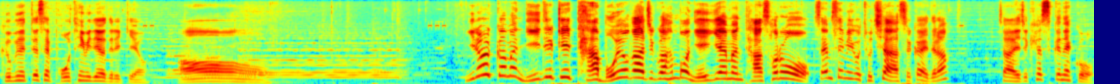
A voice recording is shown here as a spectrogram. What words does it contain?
그분의 뜻에 보탬이 되어드릴게요. 어... 이럴 거면 니들끼리 다 모여가지고 한번 얘기하면 다 서로 쌤쌤이고 좋지 않았을까 얘들아? 자 이제 퀘스트 끝냈고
